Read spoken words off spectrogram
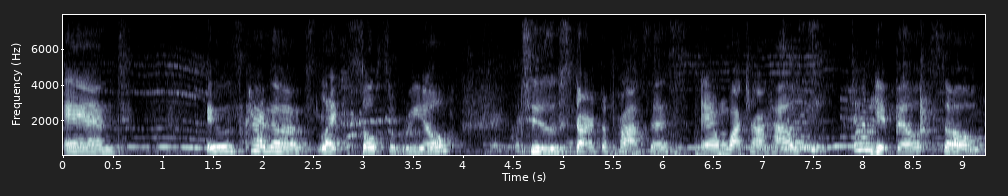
and it was kind of like so surreal to start the process and watch our house get built. So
